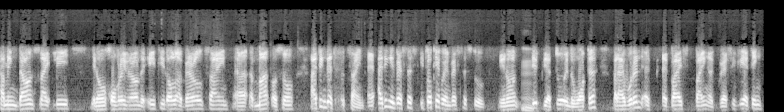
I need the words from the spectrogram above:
coming down slightly, you know, hovering around the $80 a barrel sign, uh, a mark or so, I think that's a good sign. I think investors, it's okay for investors to, you know, mm. dip their toe in the water, but I wouldn't advise buying aggressively. I think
